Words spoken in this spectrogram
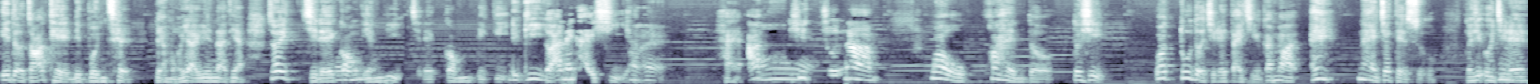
伊就怎摕日本册念互遐囡仔听，所以一个讲英语，一个讲日语，日语。就安尼开始啊。系啊，迄阵啊，我有发现到，就是我拄到一个代志，感觉诶，那会遮特殊，就是有一个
